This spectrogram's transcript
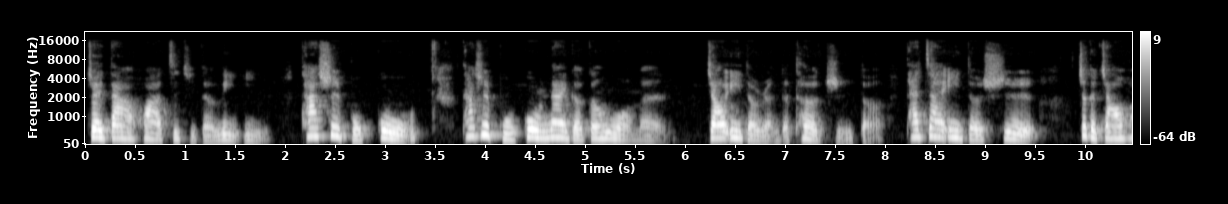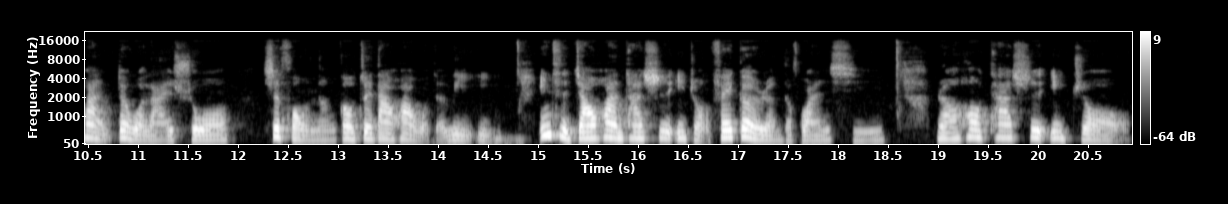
最大化自己的利益，它是不顾，它是不顾那个跟我们交易的人的特质的。他在意的是这个交换对我来说是否能够最大化我的利益，因此交换它是一种非个人的关系，然后它是一种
